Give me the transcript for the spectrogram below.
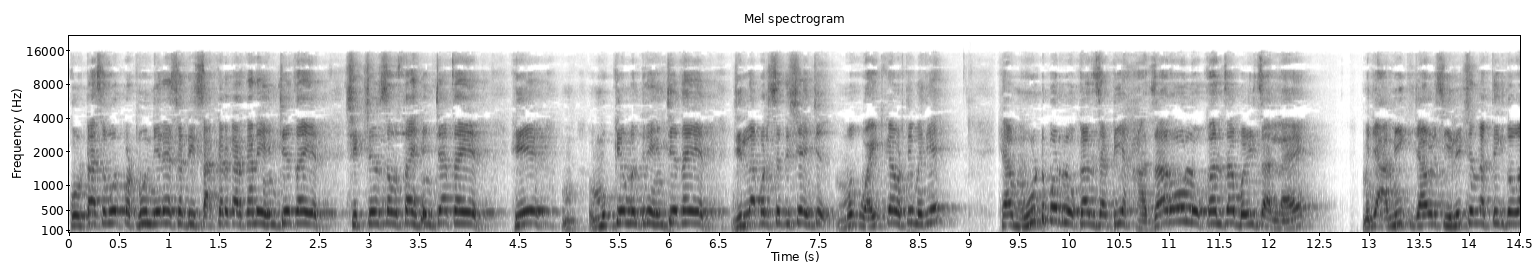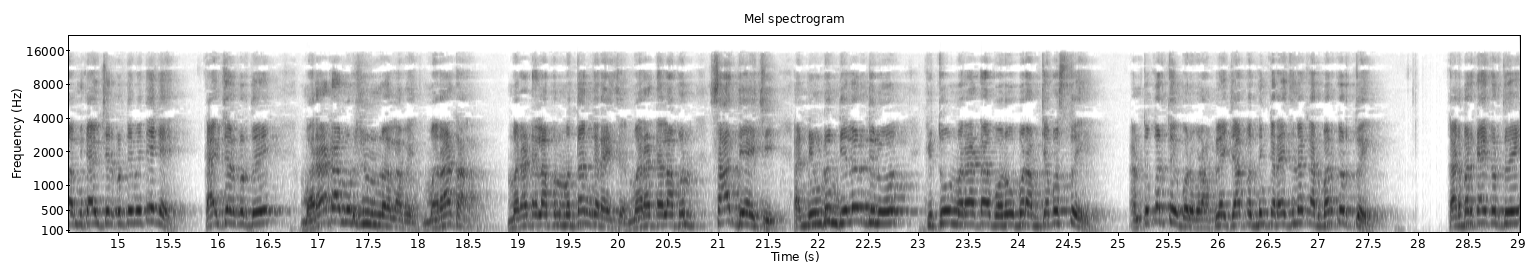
कोर्टासमोर पटवून देण्यासाठी साखर कारखाने ह्यांचेच आहेत शिक्षण संस्था ह्यांच्याच आहेत हे मुख्यमंत्री ह्यांचेच आहेत जिल्हा परिषदेचे ह्यांचे मग वाईट काय वाटते म्हणजे ह्या मूठभर लोकांसाठी हजारो लोकांचा बळी चाललाय. म्हणजे आम्ही ज्यावेळेस इलेक्शन लागते की तो आम्ही काय विचार करतोय माहितीये काय? काय विचार करतोय? मराठा मोर्चा निवडून आला पाहिजे मराठा. मराठ्याला आपण मतदान करायचं मराठ्याला आपण साथ द्यायची. आणि निवडून दिल्यावर दिलो की तो मराठा बरोबर आमच्या बसतोय. आणि तो करतोय बरोबर. आपल्या ज्या पद्धतीने करायचं ना कारभार करतोय. कारभार काय करतोय?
